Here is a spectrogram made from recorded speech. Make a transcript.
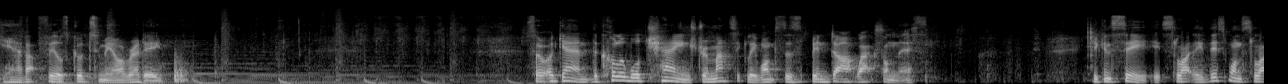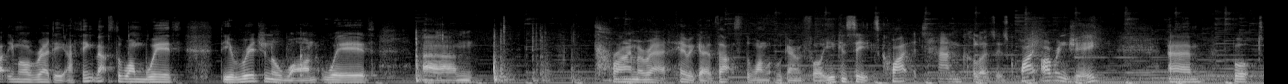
yeah that feels good to me already. So again the colour will change dramatically once there's been dark wax on this you can see it's slightly, this one's slightly more ready. I think that's the one with the original one with um, primer red. Here we go, that's the one that we're going for. You can see it's quite a tan color, so it's quite orangey, um, but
